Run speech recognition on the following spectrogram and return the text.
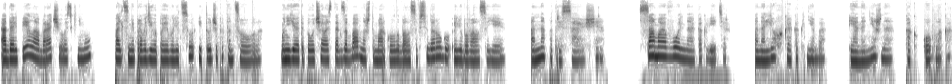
Адель пела, оборачивалась к нему, пальцами проводила по его лицу и тут же подтанцовывала. У нее это получалось так забавно, что Марко улыбался всю дорогу и любовался ею. Она потрясающая. Самая вольная, как ветер. Она легкая, как небо, и она нежная, как облако.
